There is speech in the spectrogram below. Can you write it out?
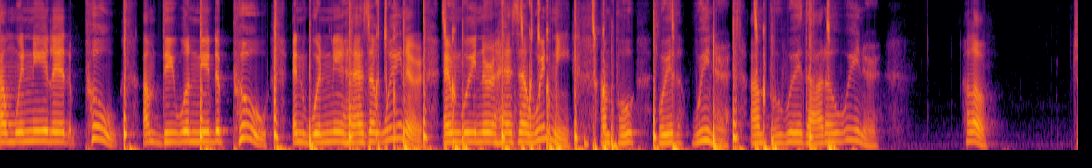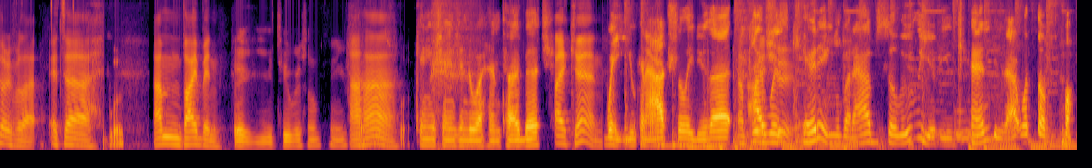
I'm Winnie the Pooh. I'm the Winnie the Pooh. And Winnie has a wiener. And wiener has a Winnie. I'm Pooh with wiener. I'm Pooh without a wiener. Hello. Sorry for that. It's uh I'm vibing. YouTube or something? Uh-huh. Can you change into a hentai bitch? I can. Wait, you can actually do that? I'm I was sure. kidding, but absolutely, if you can do that, what the fuck?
